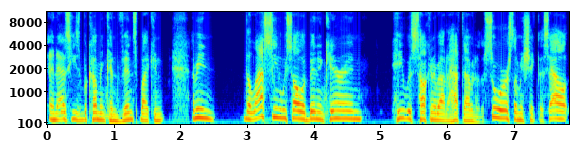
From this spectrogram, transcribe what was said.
and as he's becoming convinced by, con- I mean, the last scene we saw with Ben and Karen, he was talking about I have to have another source. Let me shake this out,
